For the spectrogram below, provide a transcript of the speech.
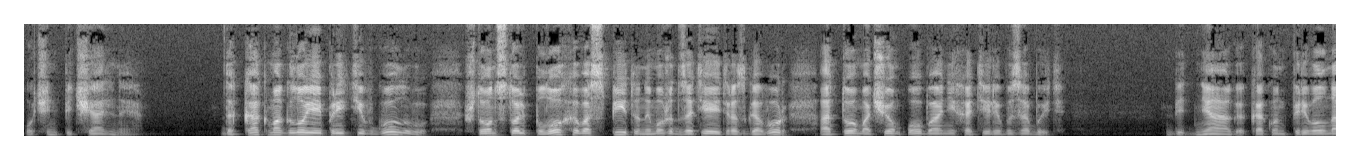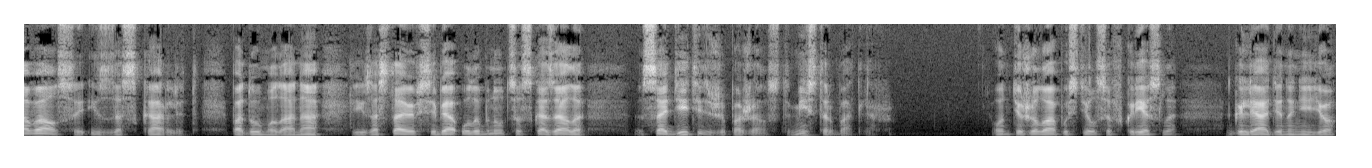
очень печальное. Да как могло ей прийти в голову, что он столь плохо воспитан и может затеять разговор о том, о чем оба они хотели бы забыть? «Бедняга, как он переволновался из-за Скарлетт!» — подумала она и, заставив себя улыбнуться, сказала, «Садитесь же, пожалуйста, мистер Батлер». Он тяжело опустился в кресло, — глядя на нее,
